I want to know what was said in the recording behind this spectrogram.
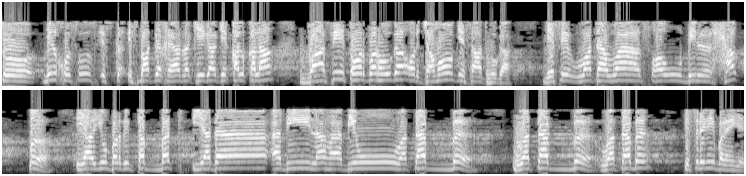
تو بالخصوص اس اس بات کا خیال رکھیے گا کہ قلقلہ واضح طور پر ہوگا اور جماؤں کے ساتھ ہوگا۔ جیسے وط بالحق یا یوں پڑھتی تبت ید ابی لہبیوں و تب، و اسری نہیں پڑھیں گے،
